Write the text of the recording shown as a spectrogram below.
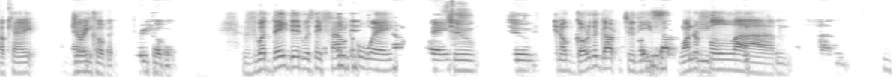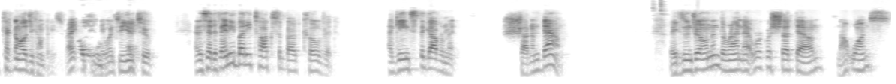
Okay. During COVID pre-COVID. What they did was they found a way to, to you know, go to the go to these wonderful um, technology companies, right? They went to YouTube and they said, if anybody talks about COVID against the government, shut them down. Ladies and gentlemen, the RANT network was shut down not once,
